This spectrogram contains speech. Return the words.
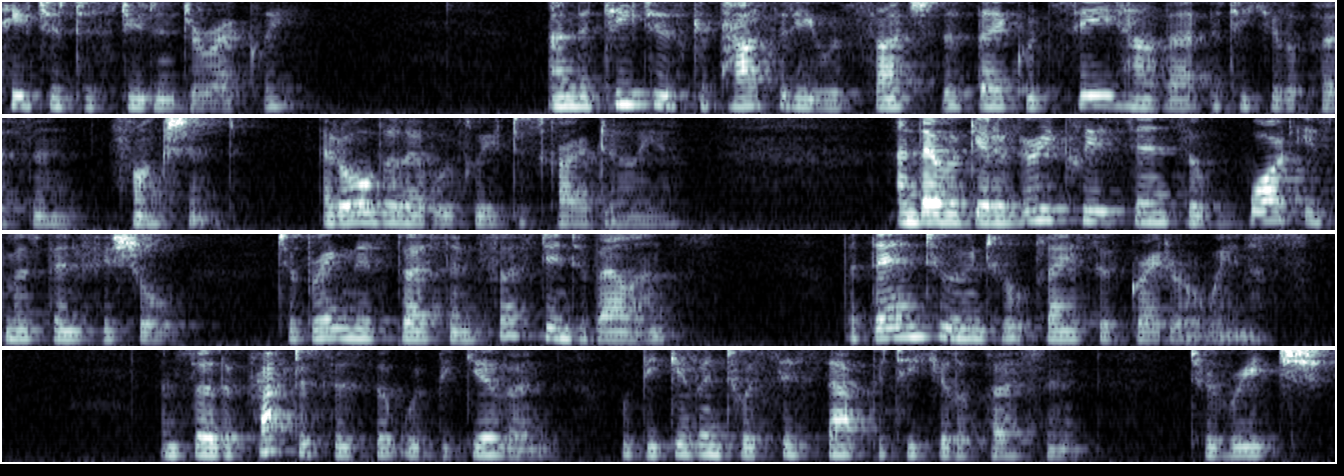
teacher to student directly. And the teacher's capacity was such that they could see how that particular person functioned at all the levels we've described earlier. And they would get a very clear sense of what is most beneficial to bring this person first into balance, but then to into a place of greater awareness. And so the practices that would be given would be given to assist that particular person to reach,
